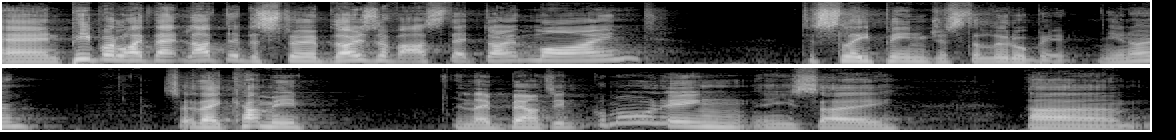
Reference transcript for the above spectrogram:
And people like that love to disturb those of us that don't mind to sleep in just a little bit, you know? So they come in and they bounce in, good morning. And you say, um,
